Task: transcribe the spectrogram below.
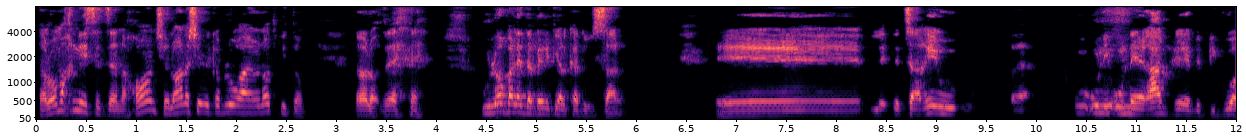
אתה לא מכניס את זה, נכון? שלא אנשים יקבלו רעיונות פתאום. לא, לא, זה... הוא לא בא לדבר איתי על כדורסל. אה, לצערי הוא, הוא, הוא, הוא נהרג בפיגוע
